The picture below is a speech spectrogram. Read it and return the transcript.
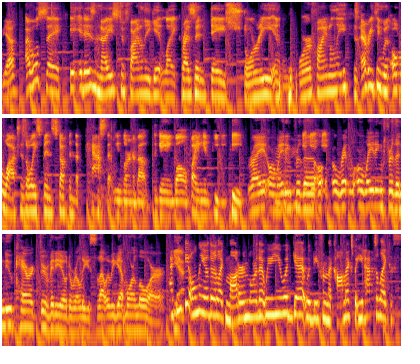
yeah, I will say it, it is nice to finally get like present day story and lore finally because everything with Overwatch has always been stuff in the past that we learn about the game while fighting in PvP. right. Or waiting for the or, or, or waiting for the new character video to release, so that way we get more lore. I Yeah. think the only other like modern lore that we you would get would be from the comics, but you'd have to like f-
